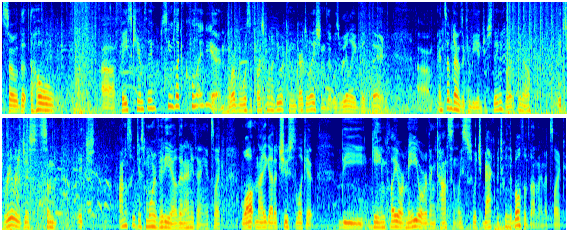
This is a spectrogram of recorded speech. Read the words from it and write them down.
So the the whole uh, face cam thing seems like a cool idea, and whoever was the first one to do it, congratulations. It was really a good thing. Um, and sometimes it can be interesting, but you know, it's really just some. It's honestly just more video than anything. It's like, well, now you got to choose to look at the gameplay or me, or then constantly switch back between the both of them. And it's like,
